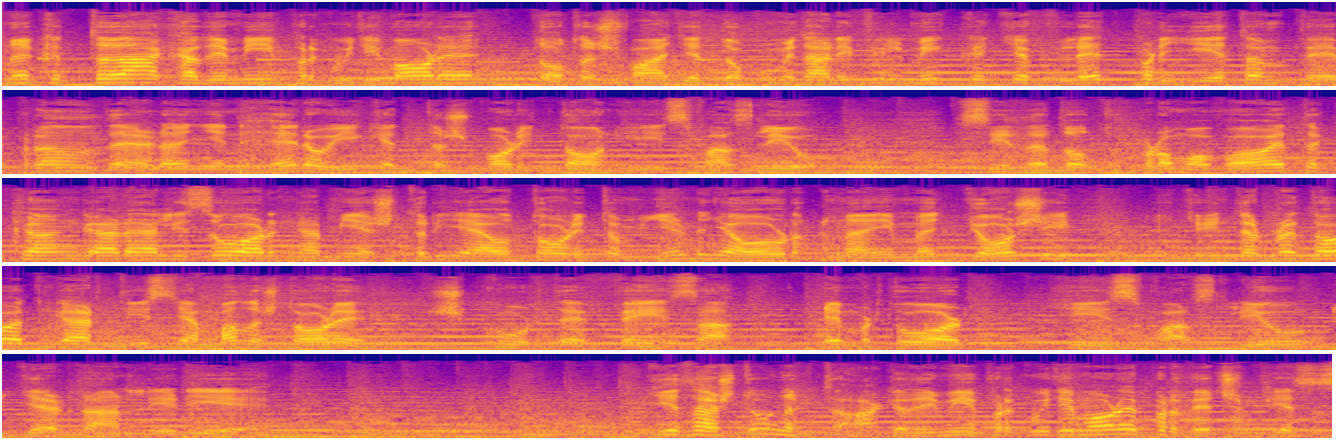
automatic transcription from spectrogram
Në këtë akademi përkujtimore do të shfaqet dokumentari filmik që flet për jetën, veprën dhe rënien heroike të dëshmorit tonë His Fazliu. si dhe do të promovohet kënga e realizuar nga mjeshtëria e autorit të mirënjohur Naim Gjoshi, e që interpretohet nga artistja madhështore Shkurte Fejza, emërtuar His Fazliu Gjerdan Lirie. Gjithashtu në këtë akademi përkujtimore përveç pjesës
